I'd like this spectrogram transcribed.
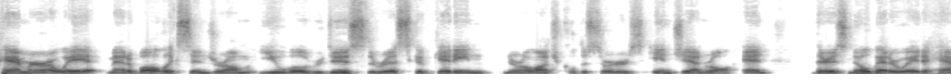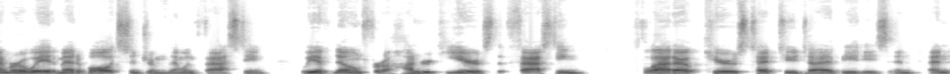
hammer away at metabolic syndrome, you will reduce the risk of getting neurological disorders in general. And there is no better way to hammer away at metabolic syndrome than with fasting. We have known for 100 years that fasting flat out cures type 2 diabetes. And, and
